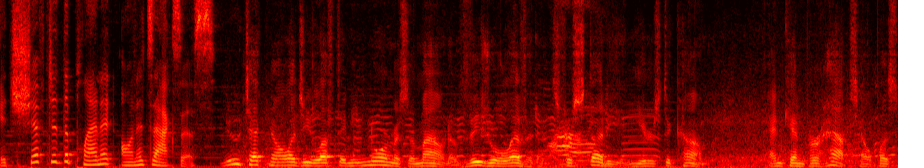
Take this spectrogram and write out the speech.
it shifted the planet on its axis. New technology left an enormous amount of visual evidence for study in years to come, and can perhaps help us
